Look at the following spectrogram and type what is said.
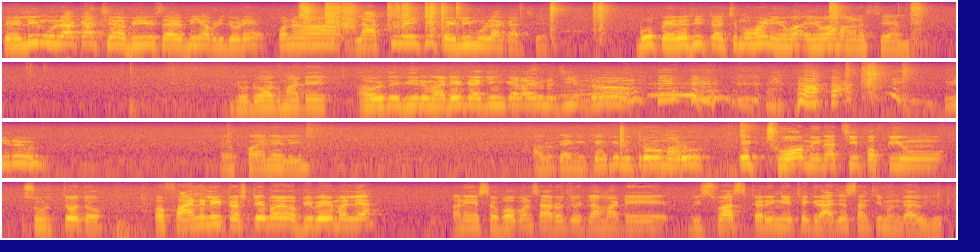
પહેલી મુલાકાત છે અભિ સાહેબની આપણી જોડે પણ લાગતું નહીં કે પહેલી મુલાકાત છે. બહુ પહેલેથી ટચમાં હોય ને એવા એવા માણસ છે એમ. જો ડોગ માટે હવે તો વીર માટે પેકિંગ કરાવ્યું નથી બ્રો વીરુ. ફાઇનલી આપણું પેકિંગ કેમ કે મિત્રો મારું એક છ મહિનાથી પપ્પી હું સૂટતો હતો પણ ફાઇનલી ટ્રસ્ટેબલ અભિભાઈ મળ્યા અને એ સ્વભાવ પણ સારો હતો એટલા માટે વિશ્વાસ કરીને ઠીક રાજસ્થાનથી મંગાવ્યું છે.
